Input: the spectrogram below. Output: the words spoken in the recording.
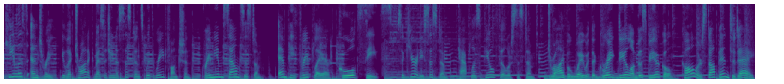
keyless entry, electronic messaging assistance with read function, premium sound system, MP3 player, cooled seats, security system, capless fuel filler system. Drive away with a great deal on this vehicle. Call or stop in today.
